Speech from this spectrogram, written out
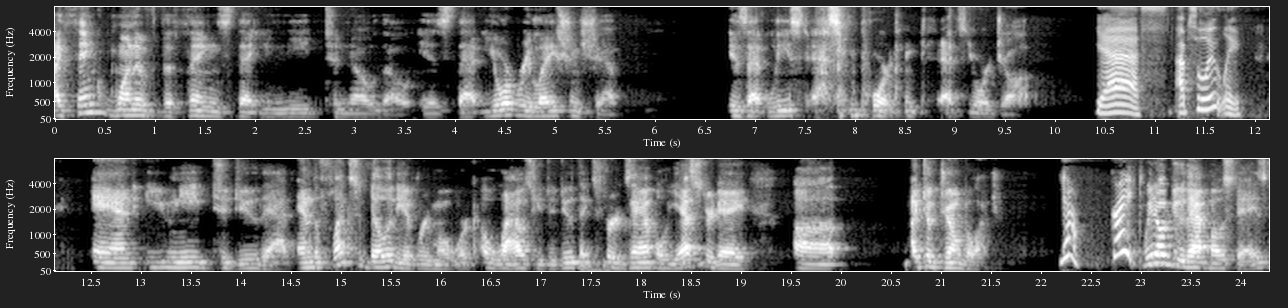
I think one of the things that you need to know, though, is that your relationship is at least as important as your job. Yes, absolutely. And you need to do that. And the flexibility of remote work allows you to do things. For example, yesterday, uh, I took Joan to lunch. Yeah, great. We don't do that most days.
